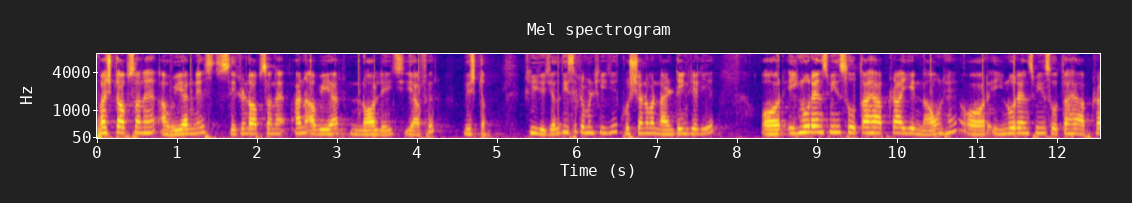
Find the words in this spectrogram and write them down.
फ़र्स्ट ऑप्शन है अवेयरनेस सेकेंड ऑप्शन है अनअवेयर नॉलेज या फिर विस्टम ठीक है, जल्दी से कमेंट कीजिए क्वेश्चन नंबर 19 के लिए। और इग्नोरेंस मीन्स होता है आपका ये नाउन है और इग्नोरेंस मीन्स होता है आपका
